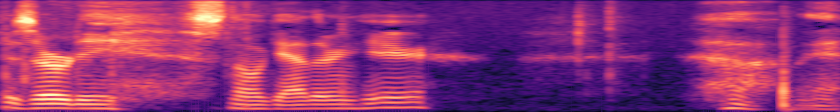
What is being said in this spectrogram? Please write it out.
There's already snow gathering here. Oh man.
